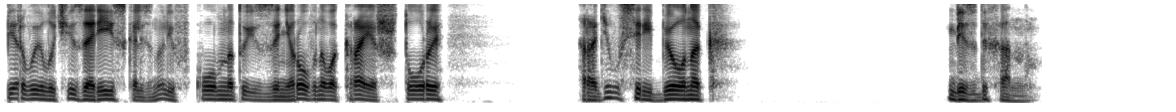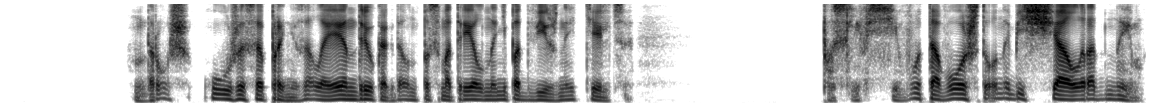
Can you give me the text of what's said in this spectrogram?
первые лучи зари скользнули в комнату из-за неровного края шторы, родился ребенок бездыханным. Дрожь ужаса пронизала Эндрю, когда он посмотрел на неподвижное тельце — после всего того, что он обещал родным.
